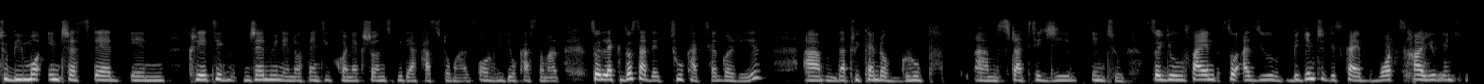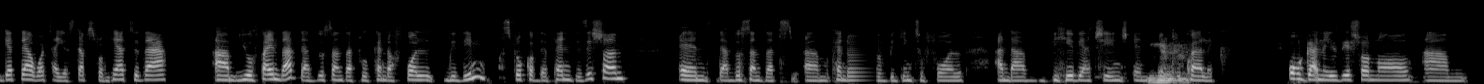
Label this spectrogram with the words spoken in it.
to be more interested in creating genuine and authentic connections with their customers or with your customers. So, like those are the two categories um, that we kind of group um, strategy into. So you'll find, so as you begin to describe what's how you're going to get there, what are your steps from here to there, um, you'll find that are those ones that will kind of fall within stroke of the pen decisions, and there are those ones that um, kind of begin to fall under behavior change and, yeah. and require like organizational um,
